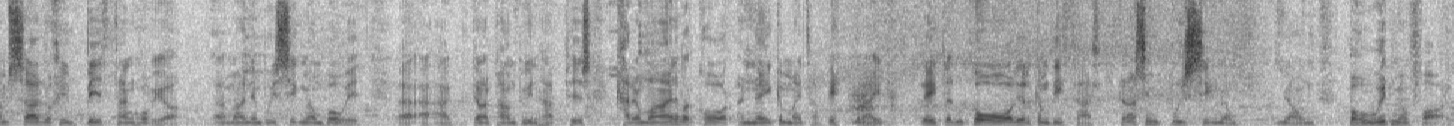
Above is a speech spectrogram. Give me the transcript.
amser nhw'ch chi byth anghofio. Uh, mae hynny'n bwysig mewn bywyd. Uh, a, a dyna pam dwi'n hapus cario ymlaen efo'r cor yn neu gymaint a fedrau reid yn dôl i'r gymdeithas. Dyna sy'n bwysig mewn, mewn bywyd mewn ffordd.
